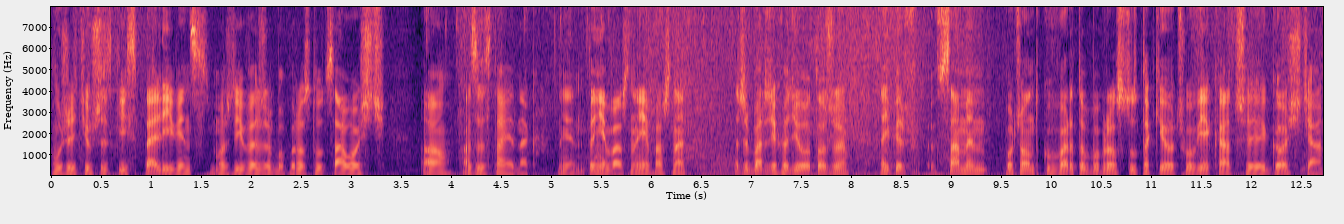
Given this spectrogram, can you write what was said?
użyciu wszystkich speli, więc możliwe, że po prostu całość... O, asysta jednak. No Nie, to nieważne, nieważne. Znaczy bardziej chodziło o to, że najpierw w samym początku warto po prostu takiego człowieka czy gościa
